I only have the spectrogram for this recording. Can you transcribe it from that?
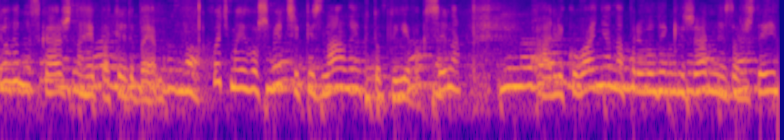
Цього не скажеш на гепатит Б. Хоч ми його швидше пізнали, тобто є вакцина, а лікування на превеликий жаль не завжди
